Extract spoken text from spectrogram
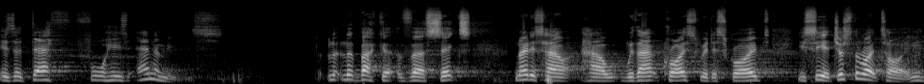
is a death for his enemies. Look, look back at verse 6. Notice how, how without Christ we're described. You see, at just the right time,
